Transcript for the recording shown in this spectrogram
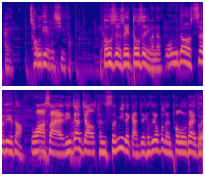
还充电的系统，都是，所以都是你们的，我们都有涉猎到。哇塞，你这样讲很神秘的感觉，可是又不能透露太多。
